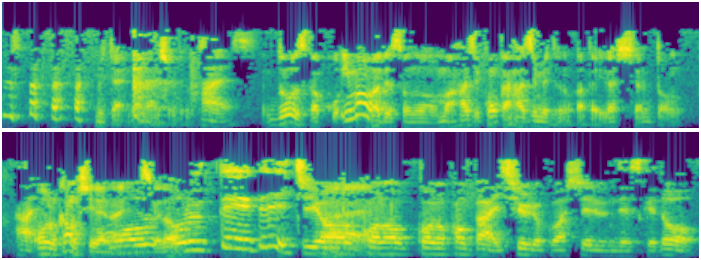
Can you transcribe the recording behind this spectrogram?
みたいなラジオでございます。はい。どうですか？こう今までその、まあ、はじ今回初めての方いらっしゃると思う、はい。おるかもしれないんですけど。お、る程で一応はい。この、この今回収録はしてるんですけど、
